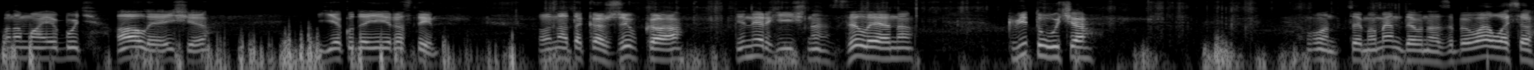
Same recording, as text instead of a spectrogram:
вона має бути, але ще є куди їй рости. Вона така живка, енергічна, зелена, квітуча. Вон цей момент, де вона забивалася,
